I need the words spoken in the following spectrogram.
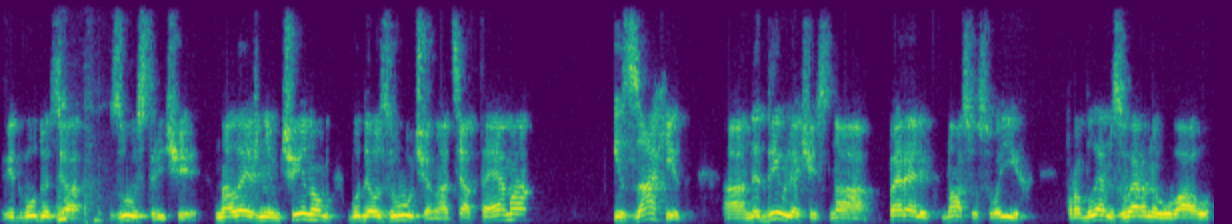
відбудуться зустрічі належним чином буде озвучена ця тема, і Захід, не дивлячись на перелік масу своїх проблем, зверне увагу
